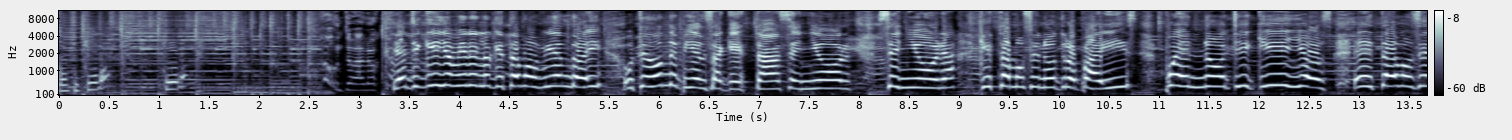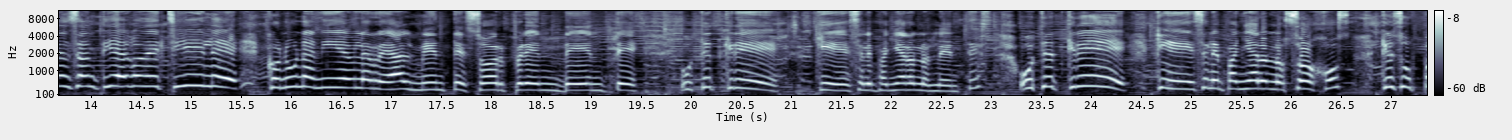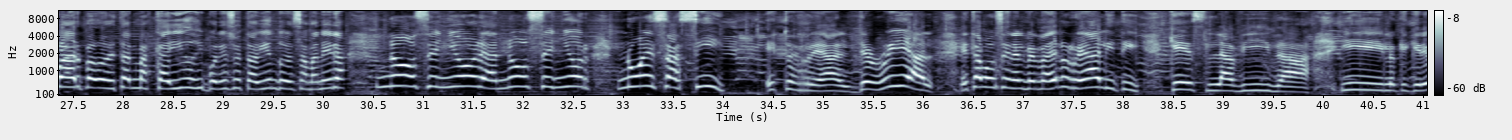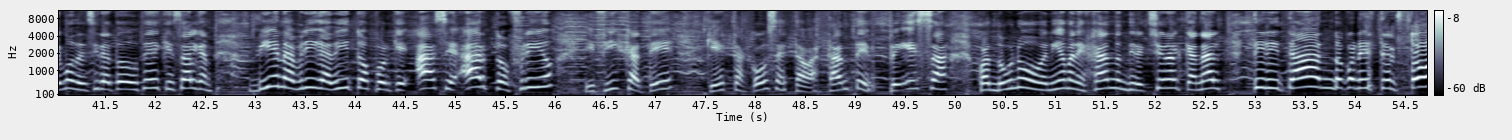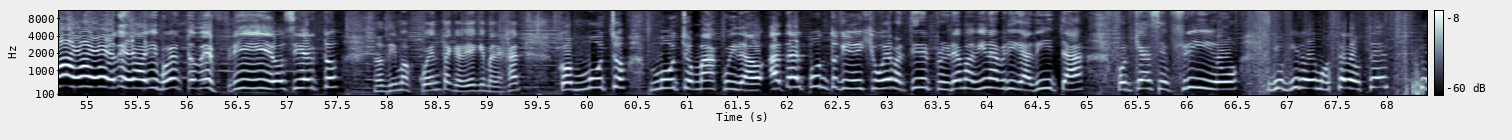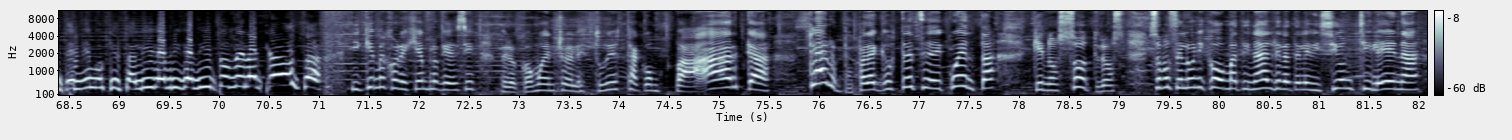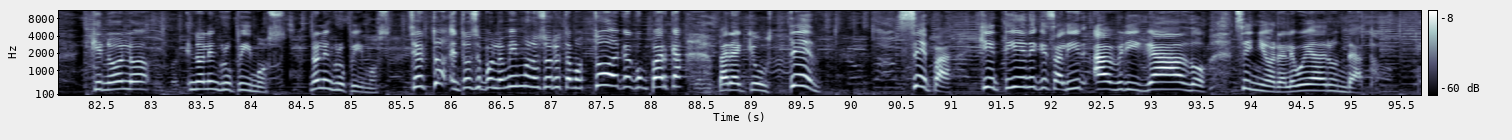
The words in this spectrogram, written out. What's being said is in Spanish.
Entonces, ¿qué era? ¿Qué era? Ya chiquillos, miren lo que estamos viendo ahí. ¿Usted dónde piensa que está, señor, señora? ¿Que estamos en otro país? Pues no, chiquillos. Estamos en Santiago de Chile con una niebla realmente sorprendente. ¿Usted cree que se le empañaron los lentes? ¿Usted cree que se le empañaron los ojos? ¿Que sus párpados están más caídos y por eso está viendo de esa manera? No, señora, no, señor, no es así. Esto es real, the real. Estamos en el verdadero reality, que es la vida. Y lo que queremos decir a todos ustedes es que salgan bien abrigaditos porque hace harto frío. Y fíjate que esta cosa está bastante espesa. Cuando uno venía manejando en dirección al canal, tiritando con este torre ahí muerto de frío, ¿cierto? Nos dimos cuenta que había que manejar con mucho, mucho más cuidado. A tal punto que yo dije, voy a partir el programa bien abrigadita, porque hace frío. Yo quiero demostrar a usted que tenemos que salir abrigaditos de la casa. Y qué mejor ejemplo que decir, pero cómo dentro del estudio está con parca. Claro, pues, para que usted se dé cuenta que nosotros somos el único matinal de la televisión chilena que no lo no le engrupimos, no le engrupimos, ¿cierto? Entonces por lo mismo nosotros estamos todos acá con Parca para que usted sepa que tiene que salir abrigado. Señora, le voy a dar un dato.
